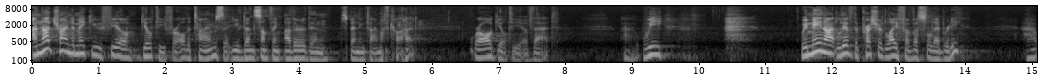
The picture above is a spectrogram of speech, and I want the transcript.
I'm not trying to make you feel guilty for all the times that you've done something other than spending time with God. We're all guilty of that. Uh, we, we may not live the pressured life of a celebrity, Uh,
